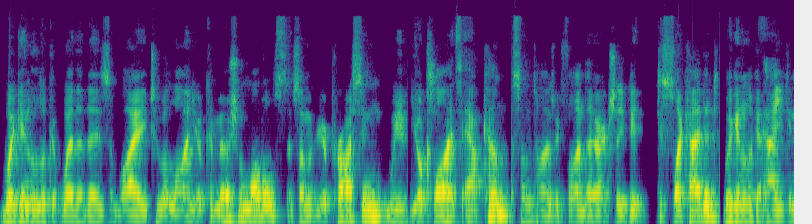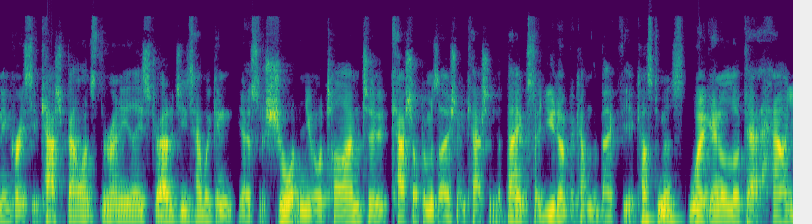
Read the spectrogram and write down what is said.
We're going to look at whether there's a way to align your commercial models, so some of your pricing with your client's outcome. Sometimes we find they're actually a bit dislocated. We're going to look at how you can increase your cash balance through any of these strategies, how we can you know, sort of shorten your time to cash optimization and cash in the bank so you don't become the bank for your customers. We're going to look at how you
